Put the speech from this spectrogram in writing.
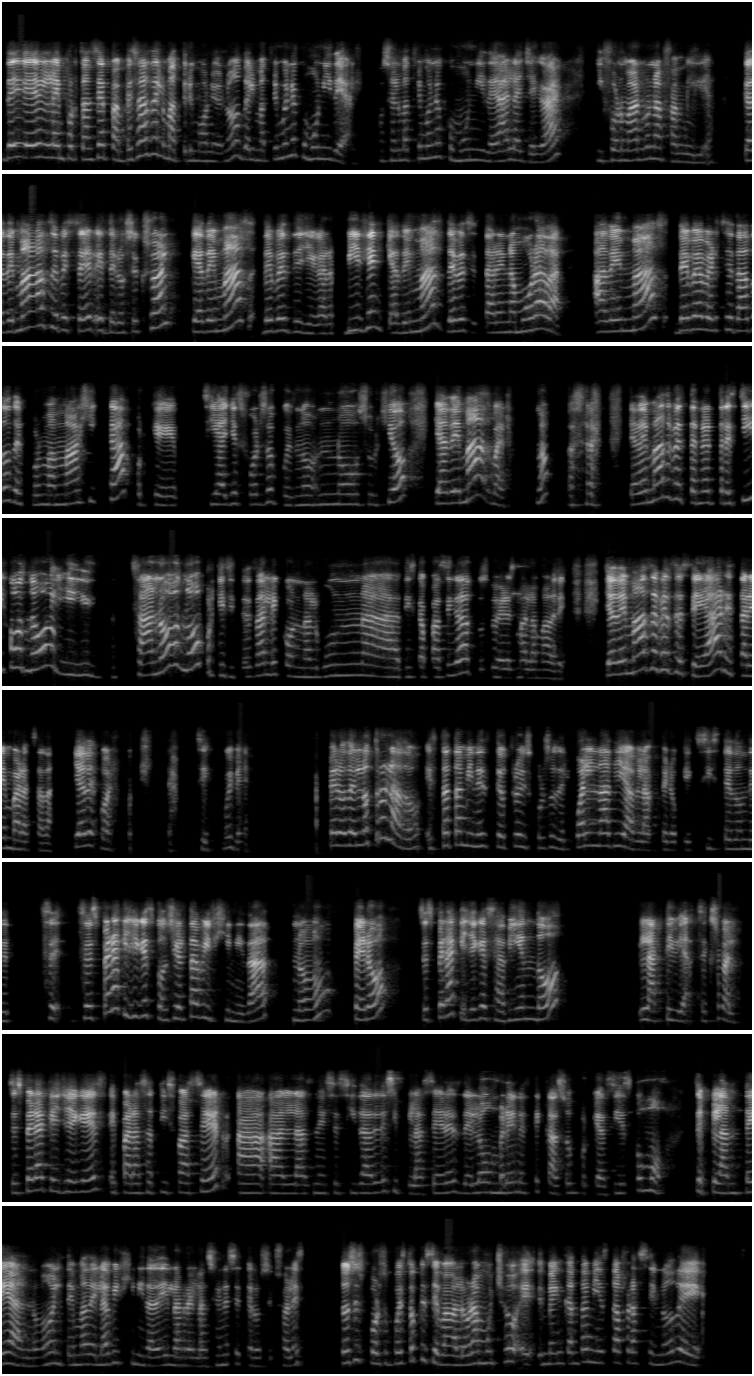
de la importancia, para empezar, del matrimonio, ¿no? Del matrimonio como un ideal, o sea, el matrimonio como un ideal a llegar y formar una familia, que además debe ser heterosexual, que además debes de llegar virgen, que además debes estar enamorada, además debe haberse dado de forma mágica, porque si hay esfuerzo, pues no, no surgió, y además, bueno, ¿no? y además debes tener tres hijos, ¿no? Y sanos, ¿no? Porque si te sale con alguna discapacidad, pues tú eres mala madre. Y además debes desear estar embarazada. De, bueno, ya, sí, muy bien. Pero del otro lado está también este otro discurso del cual nadie habla, pero que existe, donde se, se espera que llegues con cierta virginidad, ¿no? Pero se espera que llegues sabiendo la actividad sexual. Se espera que llegues eh, para satisfacer a, las necesidades y placeres del hombre en este caso, porque así es como se plantea, ¿no? El tema de la virginidad y las relaciones heterosexuales. Entonces, por supuesto que se valora mucho, eh, me encanta a mí esta frase, ¿no? De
